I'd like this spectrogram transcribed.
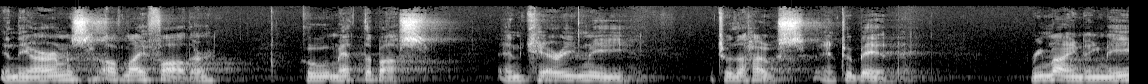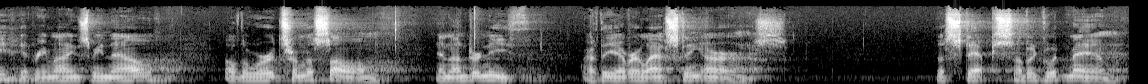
in the arms of my father who met the bus and carried me to the house and to bed reminding me, it reminds me now of the words from the psalm, and underneath are the everlasting arms. The steps of a good man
